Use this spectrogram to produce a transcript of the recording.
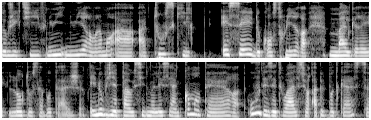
objectifs, nuire, vraiment à tout ce qu'il Essayez de construire malgré l'auto-sabotage. Et n'oubliez pas aussi de me laisser un commentaire ou des étoiles sur Apple Podcasts,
